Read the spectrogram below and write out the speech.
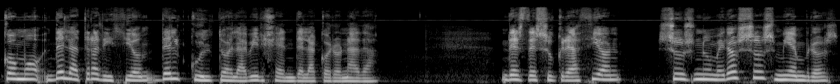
como de la tradición del culto a la Virgen de la Coronada. Desde su creación, sus numerosos miembros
